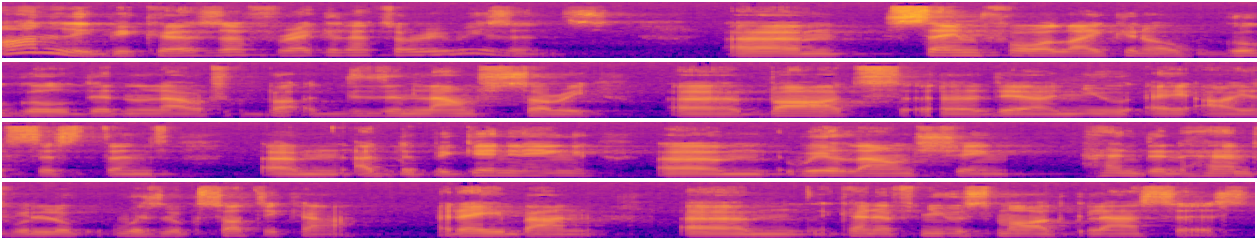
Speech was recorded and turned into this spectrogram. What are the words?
only because of regulatory reasons. Um, same for like you know Google didn't launch didn't launch sorry uh, Bard uh, their new AI assistant um, at the beginning. Um, we're launching hand in hand with, with Luxottica, Ray-Ban, um, kind of new smart glasses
